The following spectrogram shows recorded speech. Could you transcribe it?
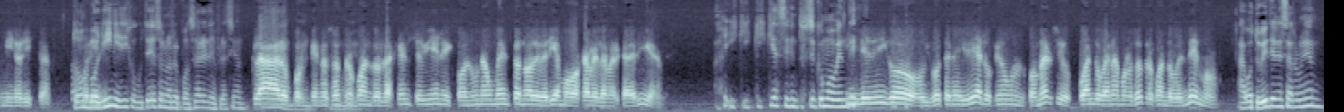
minorista. Tombolini dijo que ustedes son los responsables de la inflación. Claro, ah, porque nosotros cuando la gente viene con un aumento no deberíamos bajarle la mercadería. ¿Y qué, haces entonces? ¿Cómo vendés? Y le digo, ¿y vos tenés idea lo que es un comercio? ¿Cuándo ganamos nosotros? ¿Cuándo vendemos? ¿Ah, vos tuviste en esa reunión?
